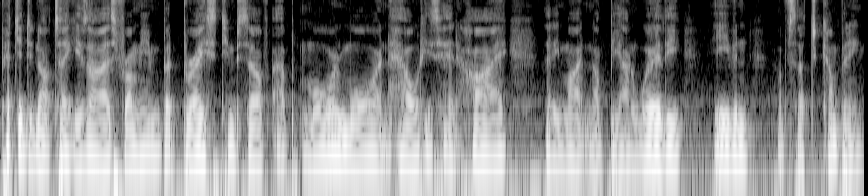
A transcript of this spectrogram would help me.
Petya did not take his eyes from him, but braced himself up more and more and held his head high that he might not be unworthy even of such company.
